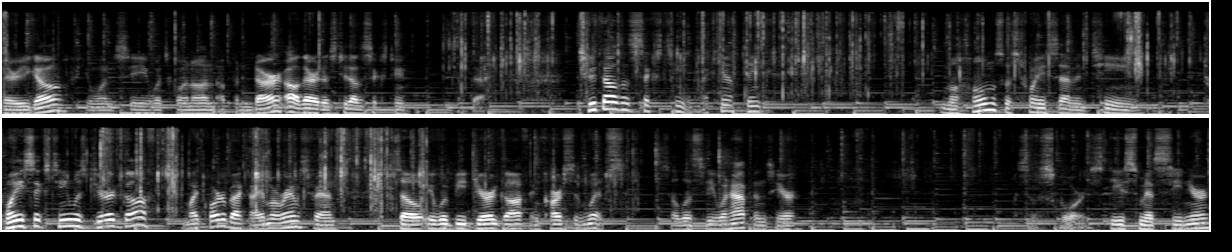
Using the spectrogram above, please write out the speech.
There you go. If you want to see what's going on up in Dar. Oh, there it is, 2016. Right there. 2016. I can't think. Mahomes was 2017. 2016 was Jared Goff, my quarterback. I am a Rams fan. So it would be Jared Goff and Carson Wentz. So let's see what happens here. So scores. Steve Smith Sr.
